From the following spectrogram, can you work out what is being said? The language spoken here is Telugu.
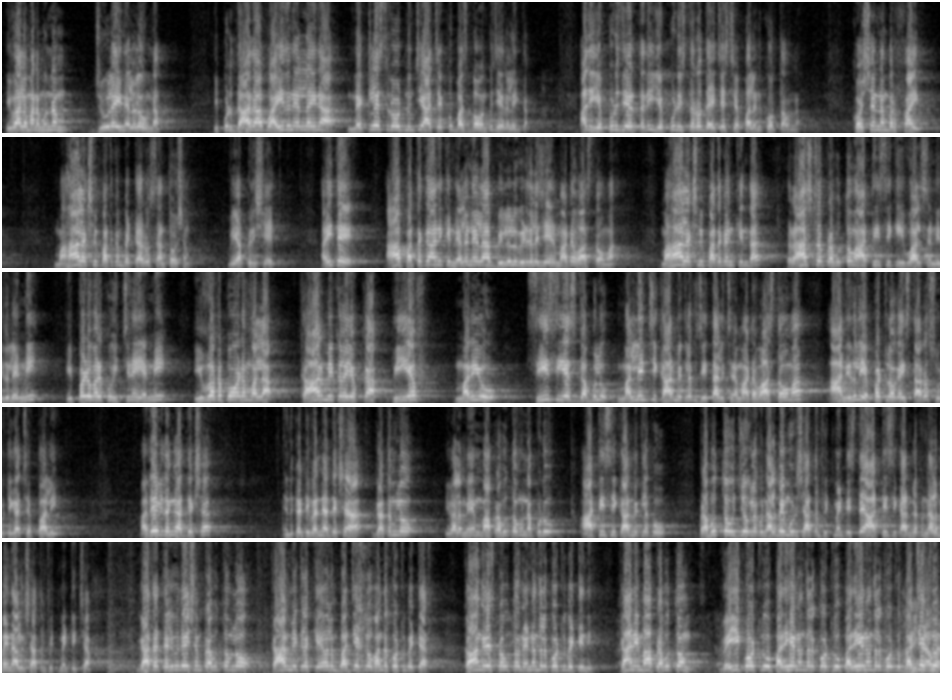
ఇవాళ మనం ఉన్నాం జూలై నెలలో ఉన్నాం. ఇప్పుడు దాదాపు ఐదు నెలలైనా నెక్లెస్ రోడ్ నుంచి ఆ చెక్కు బస్ భవన్కు చేరలే ఇంకా. అది ఎప్పుడు చేరుతుంది ఎప్పుడు ఇస్తారో దయచేసి చెప్పాలని కోరుతా ఉన్నా. క్వశ్చన్ నెంబర్ ఫైవ్ మహాలక్ష్మి పథకం పెట్టారు సంతోషం. వి అప్రిషియేట్ అయితే ఆ పథకానికి నెల నెల బిల్లులు విడుదల చేయని మాట వాస్తవమా? మహాలక్ష్మి పథకం కింద రాష్ట్ర ప్రభుత్వం ఆర్టీసీకి ఇవ్వాల్సిన నిధులు ఎన్ని? ఇప్పటి వరకు ఇచ్చిన ఎన్ని? ఇవ్వకపోవడం వల్ల కార్మికుల యొక్క పిఎఫ్ మరియు సిసిఎస్ డబ్బులు మళ్ళించి కార్మికులకు జీతాలు ఇచ్చిన మాట వాస్తవమా? ఆ నిధులు ఎప్పట్లోగా ఇస్తారో సూటిగా చెప్పాలి. అదేవిధంగా అధ్యక్ష ఎందుకంటే ఇవన్నీ అధ్యక్ష గతంలో ఇవాళ మేము మా ప్రభుత్వం ఉన్నప్పుడు ఆర్టీసీ కార్మికులకు ప్రభుత్వ ఉద్యోగులకు నలభై మూడు శాతం ఫిట్మెంట్ ఇస్తే ఆర్టీసీ కార్మికులకు నలభై నాలుగు శాతం ఫిట్మెంట్ ఇచ్చాం. గత తెలుగుదేశం ప్రభుత్వంలో కార్మికులకు కేవలం బడ్జెట్లో వంద కోట్లు పెట్టారు. కాంగ్రెస్ ప్రభుత్వం రెండు వందల కోట్లు పెట్టింది. కానీ మా ప్రభుత్వం వెయ్యి కోట్లు పదిహేను వందల కోట్లు పదిహేను వందల కోట్లు బడ్జెట్లో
